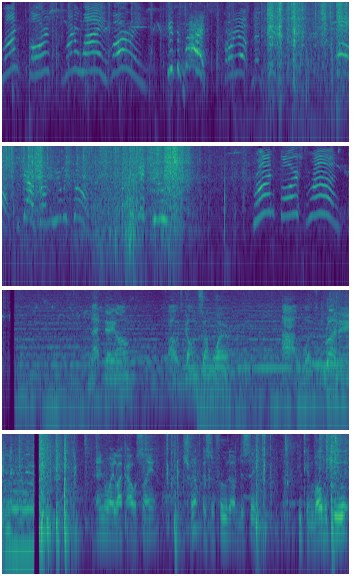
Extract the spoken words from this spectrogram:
Run, Forrest! Run away! Hurry! Get the bags! Hurry up, let's get it! Oh, look out, Johnny, here we come! Get you! Run, Forrest, run! Day on, I was going somewhere, I was running. Anyway, like I was saying, shrimp is the fruit of the sea. You can barbecue it,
